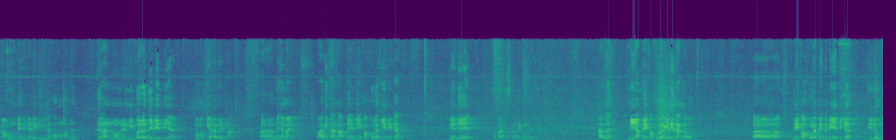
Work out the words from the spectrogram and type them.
ග්‍රවුන්ඩ් එකකට ගිහිල්ලා කොහොමද කරන්න ඕනේ නිවැරදි විදිය. මම කියලා දෙන්නම්. අ, මෙහෙමයි. ඔයා හිතන්න අපේ මේ කකුල කියන එක මේ දේ පොඩක් ඉස්සරහට ගෙමුණද කියලා. හරිද? මේ අපේ කකුල කියලා හිතන්නකෝ. අ, මේ කකුල මෙන්න මේ ටික විලුඹ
